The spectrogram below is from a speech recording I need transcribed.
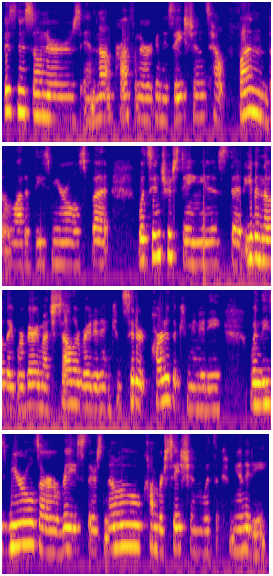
business owners and nonprofit organizations help fund a lot of these murals. But what's interesting is that even though they were very much celebrated and considered part of the community, when these murals are erased, there's no conversation with the community.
